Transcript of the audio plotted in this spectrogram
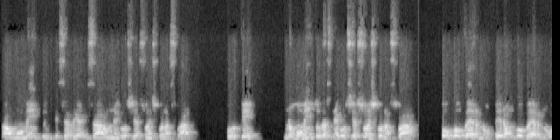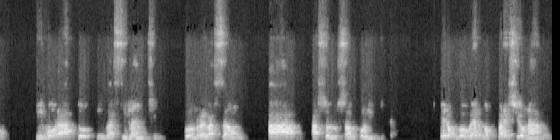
ao momento em que se realizaram negociações com as FARC. Por quê? No momento das negociações com as FARC, o governo era um governo timorato e vacilante com relação à, à solução política. Era um governo pressionado,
